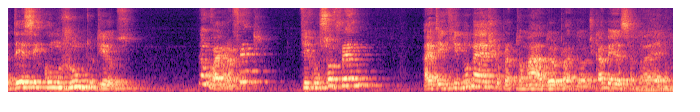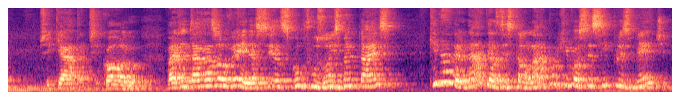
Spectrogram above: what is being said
desse conjunto de eus? Não vai para frente. Ficam sofrendo. Aí tem que ir no médico para tomar dor para dor de cabeça, vai psiquiatra, psicólogo, vai tentar resolver essas confusões mentais que na verdade elas estão lá porque você simplesmente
